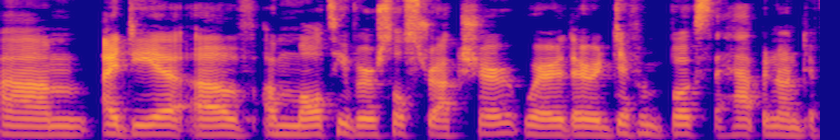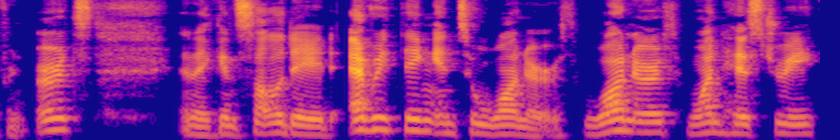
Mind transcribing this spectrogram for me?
um, idea of a multiversal structure where there are different books that happen on different Earths, and they consolidated everything into one Earth, one Earth, one history.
